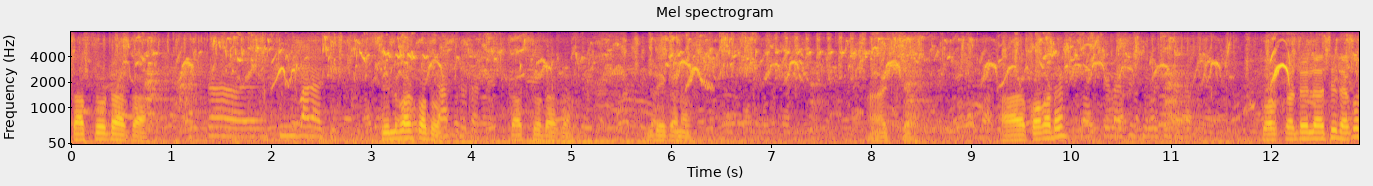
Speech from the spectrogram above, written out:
চারশো টাকা সিলভার কত? চারশো টাকা। টাকা। আচ্ছা। আর ককাটেল ককটেল আছে দেখো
